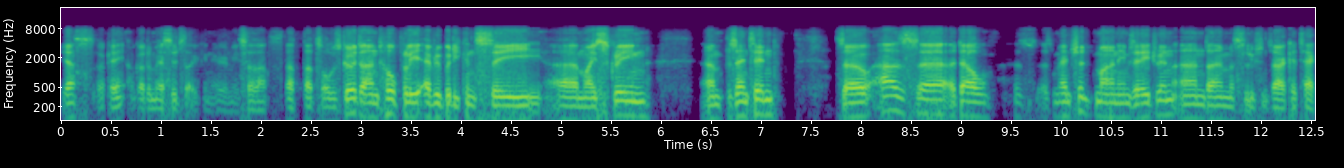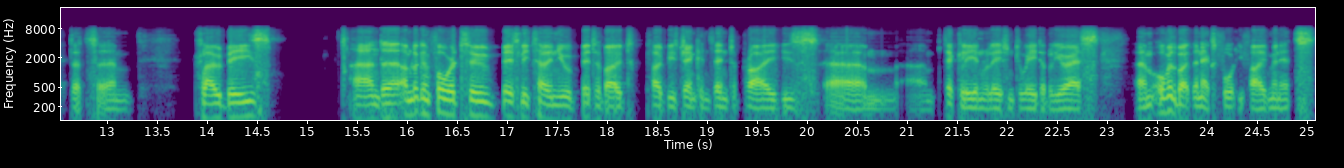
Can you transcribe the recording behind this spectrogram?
Yes, okay, I've got a message that you can hear me, so that's that, that's always good, and hopefully everybody can see uh, my screen um, presenting. So as uh, Adele has, has, mentioned, my name is Adrian, and I'm a solutions architect at um, CloudBees. And uh, I'm looking forward to basically telling you a bit about CloudBees Jenkins Enterprise, um, um, particularly in relation to AWS, um, over about the next 45 minutes,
